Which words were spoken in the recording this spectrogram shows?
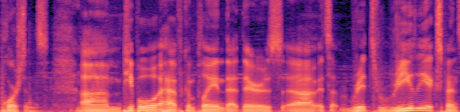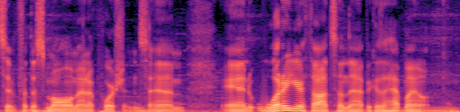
portions. Um, people have complained that there's uh, it's it's really expensive for the small amount of portions. Um, and what are your thoughts on that? Because I have my own.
